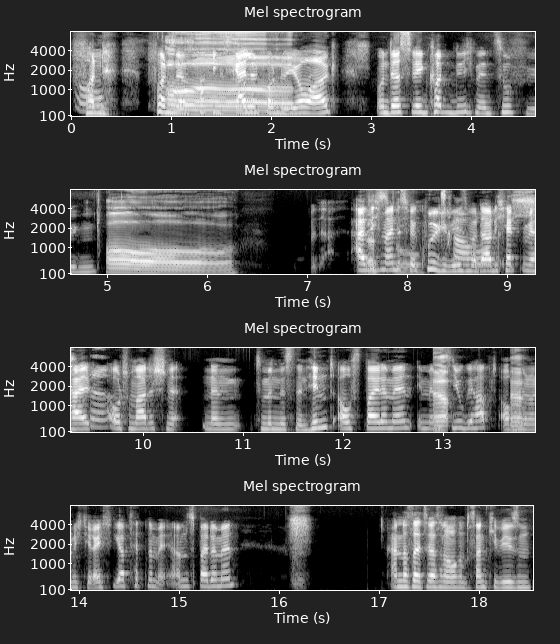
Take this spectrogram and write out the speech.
von, Oh. von der Oh. fucking Skyline von New York. Und deswegen konnten die nicht mehr hinzufügen. Oh. Also Das ich meine, es wäre cool gewesen, weil dadurch hätten wir halt automatisch ne, nen- zumindest einen Hint auf Spider-Man im Ja. MCU gehabt, auch wenn Ja. wir noch nicht die Rechte gehabt hätten am, Spider-Man. Andererseits wäre es dann auch interessant gewesen,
